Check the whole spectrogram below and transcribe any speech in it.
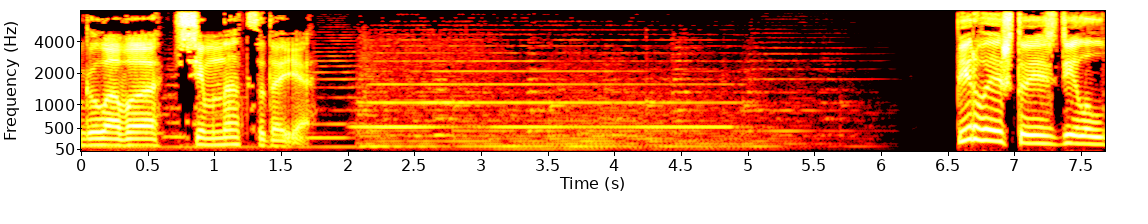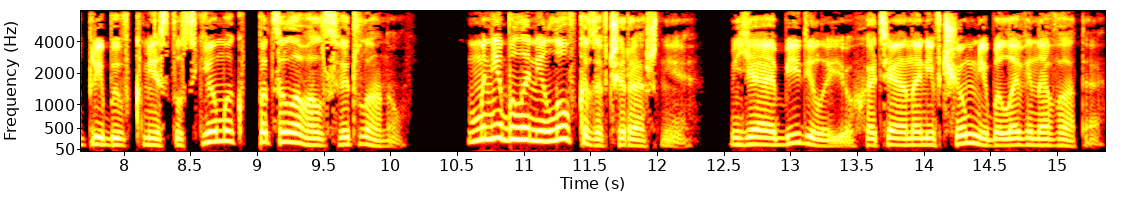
Глава 17 Первое, что я сделал, прибыв к месту съемок, поцеловал Светлану. Мне было неловко за вчерашнее. Я обидел ее, хотя она ни в чем не была виновата.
